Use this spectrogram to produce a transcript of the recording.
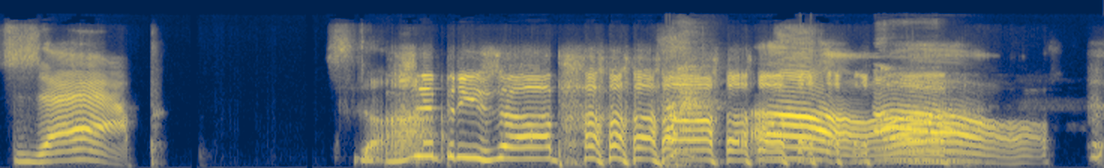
Zap. Stop. Zippity zop! Oh.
